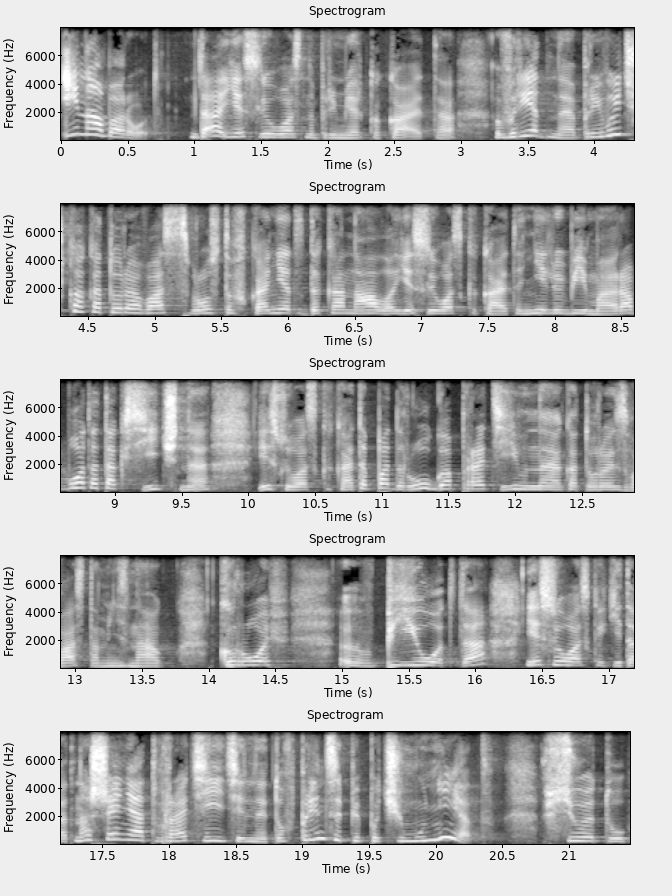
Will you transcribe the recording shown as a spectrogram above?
и наоборот – да, если у вас, например, какая-то вредная привычка, которая вас просто в конец доконала, если у вас какая-то нелюбимая работа токсичная, если у вас какая-то подруга противная, которая из вас, там, не знаю, кровь э, пьет, да, если у вас какие-то отношения отвратительные, то, в принципе, почему нет? Всю эту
